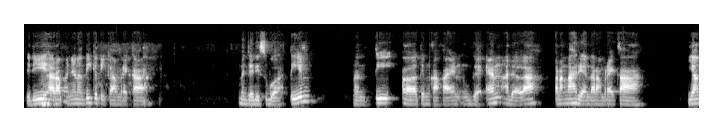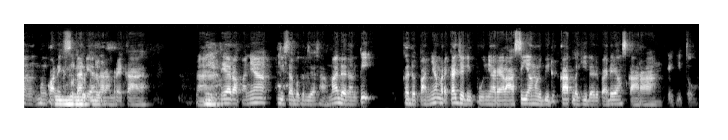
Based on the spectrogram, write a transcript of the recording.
Jadi hmm. harapannya nanti ketika mereka menjadi sebuah tim, nanti uh, tim KKN UGM adalah penengah di antara mereka yang mengkoneksikan di antara mereka. Nah, hmm. nanti harapannya bisa bekerja sama dan nanti ke depannya mereka jadi punya relasi yang lebih dekat lagi daripada yang sekarang kayak gitu.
